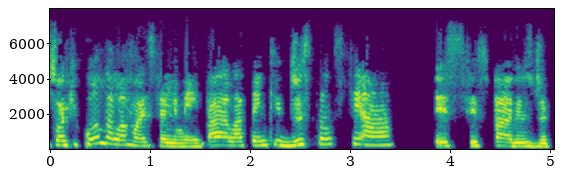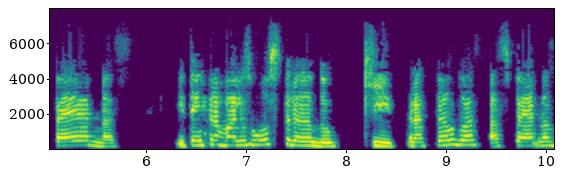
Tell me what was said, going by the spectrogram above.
só que quando ela vai se alimentar, ela tem que distanciar esses pares de pernas e tem trabalhos mostrando que tratando as, as pernas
